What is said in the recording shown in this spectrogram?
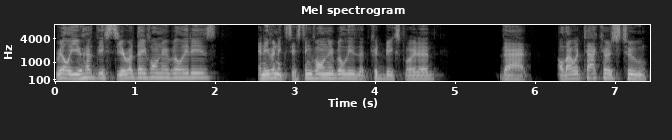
really you have these zero day vulnerabilities and even existing vulnerabilities that could be exploited that allow attackers to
